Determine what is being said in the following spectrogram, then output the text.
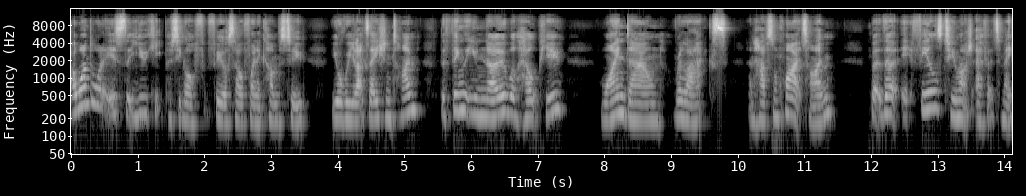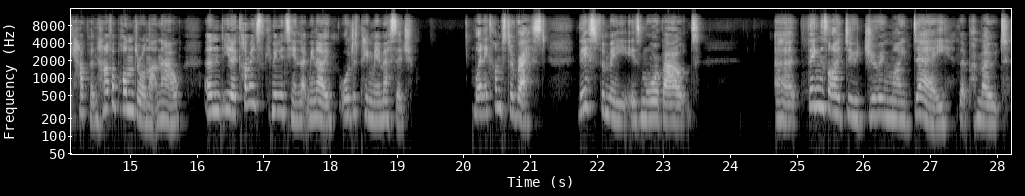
I wonder what it is that you keep putting off for yourself when it comes to your relaxation time. The thing that you know will help you wind down, relax, and have some quiet time, but that it feels too much effort to make happen. Have a ponder on that now and you know come into the community and let me know or just ping me a message. When it comes to rest, this for me is more about uh, things I do during my day that promote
